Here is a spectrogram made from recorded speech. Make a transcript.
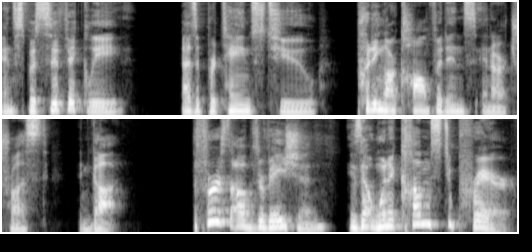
and specifically as it pertains to putting our confidence and our trust in God. The first observation is that when it comes to prayer,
